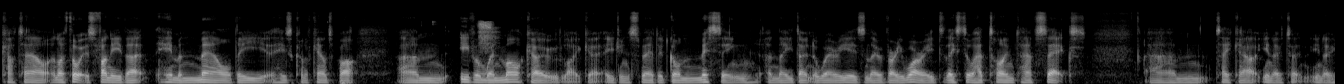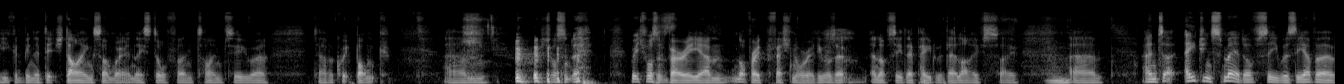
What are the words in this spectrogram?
cut out. And I thought it was funny that him and Mel, the his kind of counterpart, um, even when Marco, like uh, Adrian Zmed, had gone missing and they don't know where he is and they were very worried, they still had time to have sex. Um, take out, you know, to, you know, he could have been in a ditch dying somewhere, and they still found time to uh, to have a quick bonk. um, which wasn't which wasn't very um, not very professional, really, was it? And obviously they paid with their lives. So, um, and uh, Adrian Zmed obviously was the other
